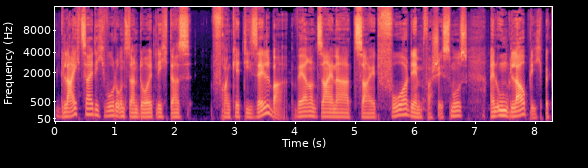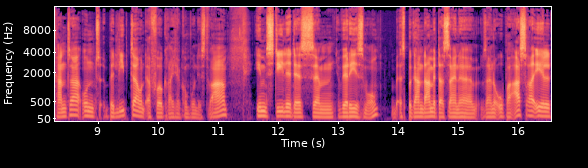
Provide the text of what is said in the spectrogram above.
Gleichzeitig wurde uns dann deutlich, dass Franchetti selber während seiner Zeit vor dem Faschismus ein unglaublich bekannter und beliebter und erfolgreicher Komponist war, im Stile des ähm, Verismo. Es begann damit, dass seine, seine Oper Asrael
